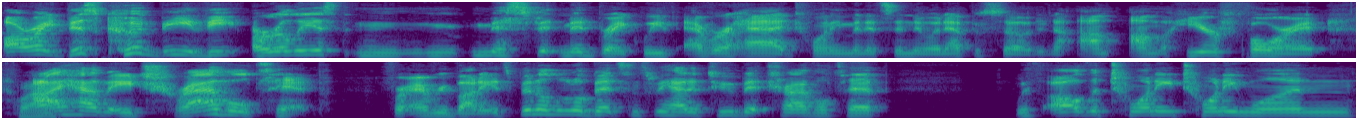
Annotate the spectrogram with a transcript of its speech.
All right, this could be the earliest m- Misfit Midbreak we've ever had. Twenty minutes into an episode, and I'm I'm here for it. Wow. I have a travel tip for everybody. It's been a little bit since we had a two bit travel tip. With all the 2021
